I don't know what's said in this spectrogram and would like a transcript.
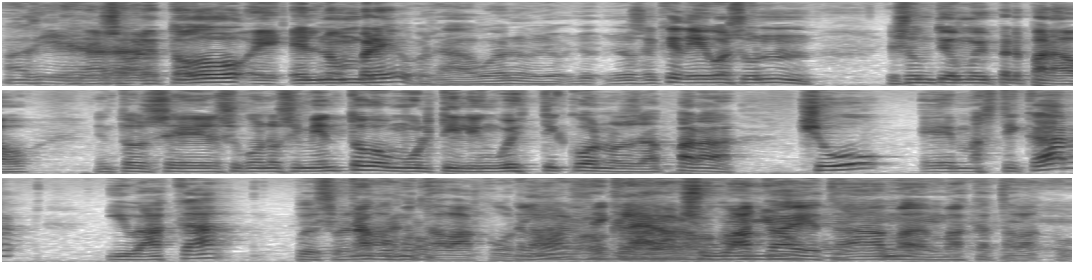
Así Y es. sobre todo eh, el nombre, o sea, bueno, yo, yo- yo sé que Diego es un, es un tío muy preparado, entonces su conocimiento multilingüístico nos da para chu, eh, masticar, y vaca, pues suena como tabaco, ¿no? Claro, claro, Chubaca coño. está más masca tabaco.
